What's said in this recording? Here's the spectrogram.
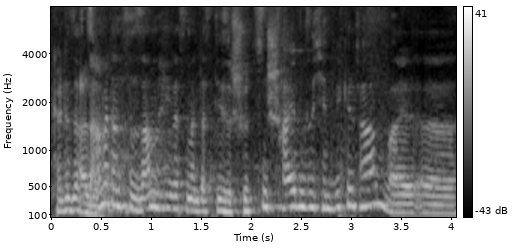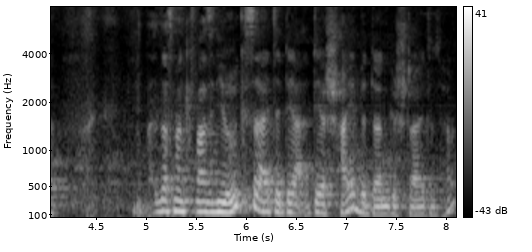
Könnte das Also- damit dann zusammenhängen, dass man, dass diese Schützenscheiben sich entwickelt haben, weil äh, dass man quasi die Rückseite der, der Scheibe dann gestaltet hat,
